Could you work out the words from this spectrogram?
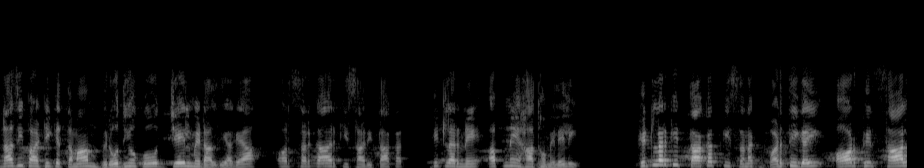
नाजी पार्टी के तमाम विरोधियों को जेल में डाल दिया गया और सरकार की सारी ताकत हिटलर ने अपने हाथों में ले ली। हिटलर की ताकत की सनक बढ़ती गई और फिर साल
